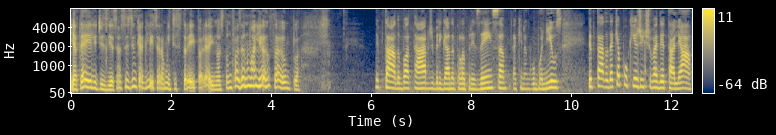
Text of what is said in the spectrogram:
E até ele dizia assim ah, vocês viram que a Gleice era muito estreita? Olha aí nós estamos fazendo uma aliança ampla. Deputada, boa tarde, obrigada pela presença aqui na Globo News. Deputada, daqui a pouquinho a gente vai detalhar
